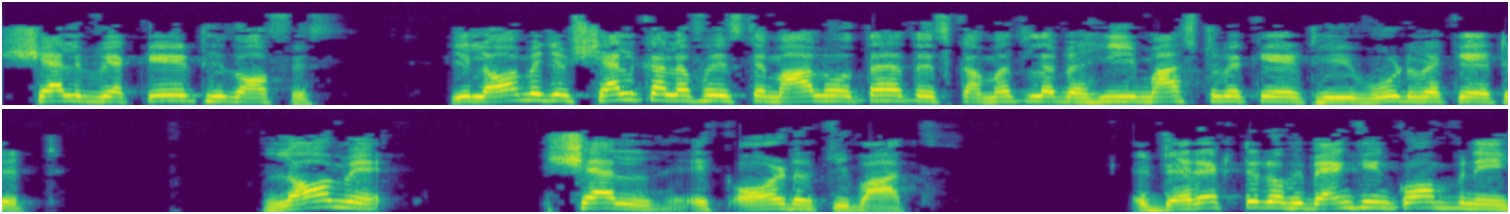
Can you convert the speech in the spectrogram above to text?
shall vacate his office یہ لا میں جب شیل کا لفظ استعمال ہوتا ہے تو اس کا مطلب ہے he must vacate he would vacate it law میں شیل ایک آرڈر کی بات director of a banking company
